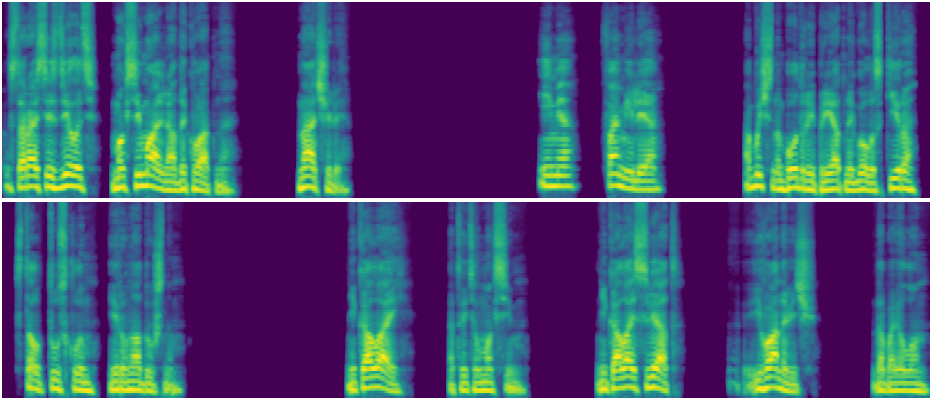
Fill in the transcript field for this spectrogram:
Постарайся сделать максимально адекватно. Начали. Имя, фамилия. Обычно бодрый и приятный голос Кира стал тусклым и равнодушным. «Николай», — ответил Максим. «Николай Свят. Иванович», — добавил он.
